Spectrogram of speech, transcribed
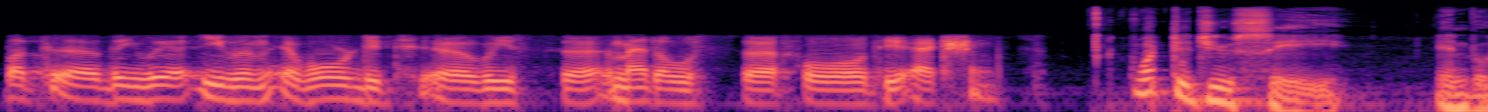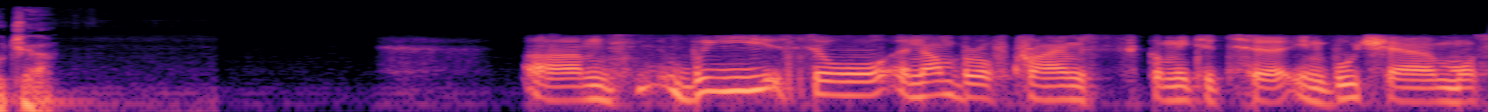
but uh, they were even awarded with medals for the actions. What did you see in Bucha? Um, we saw a number of crimes committed in Bucha, most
